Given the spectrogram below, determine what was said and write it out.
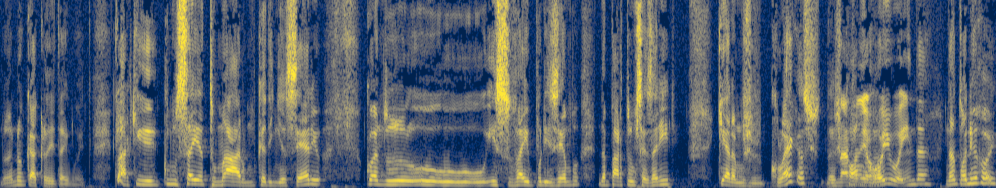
Não, nunca acreditei muito. Claro que comecei a tomar um bocadinho a sério quando isso veio, por exemplo, da parte de um Cesarini, que éramos colegas da Na escola. António Arroio ainda? Na António Arroio,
